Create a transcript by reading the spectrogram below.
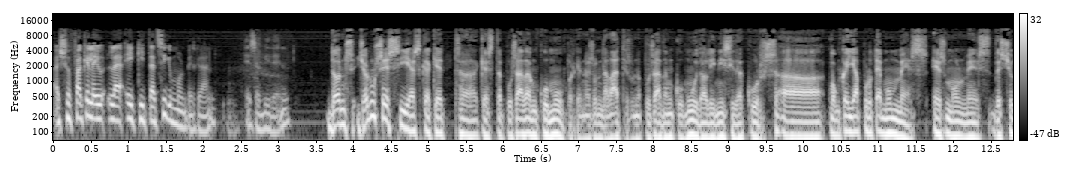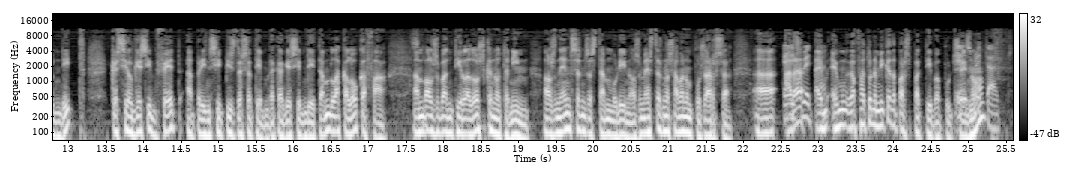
això fa que la, la equitat sigui molt més gran, és evident. Doncs jo no sé si és que aquest, eh, aquesta posada en comú, perquè no és un debat, és una posada en comú de l'inici de curs, eh, com que ja portem un mes, és molt més deixondit que si el haguéssim fet a principis de setembre, que haguéssim dit, amb la calor que fa, amb els ventiladors que no tenim, els nens se'ns estan morint, els mestres no saben on posar-se. Eh, ara hem, hem agafat una mica de perspectiva, potser, és no? veritat.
